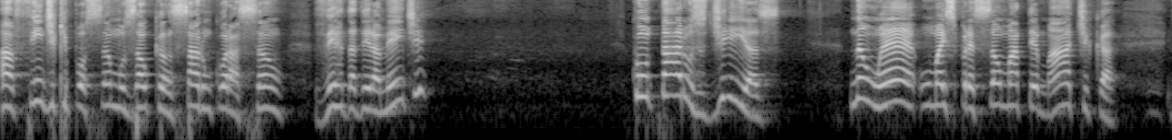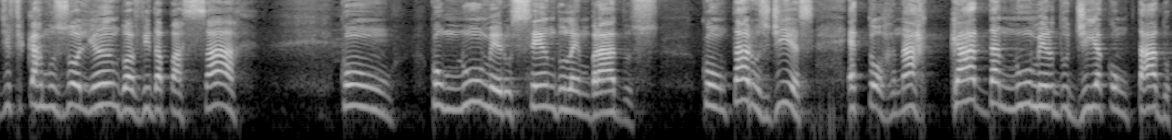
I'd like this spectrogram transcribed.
a fim de que possamos alcançar um coração verdadeiramente. Contar os dias não é uma expressão matemática de ficarmos olhando a vida passar com, com números sendo lembrados. Contar os dias é tornar cada número do dia contado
